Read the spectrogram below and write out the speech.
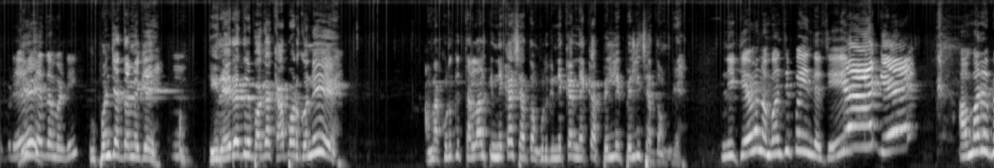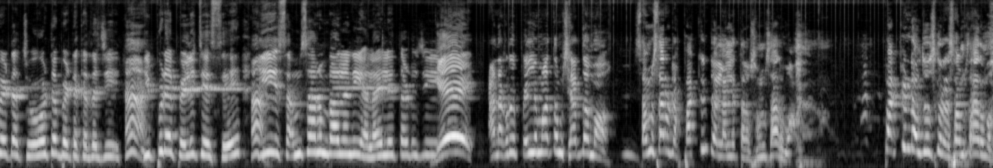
ఇప్పుడు ఏం చేద్దామండి? పని చేద్దామేగే. ఈ రైతుని బాగా కాపాడుకొని ఆ నా కొడుకు తెల్లారికి నికా చేద్దాం కొడుకు నిక్క నిక్క పెళ్ళి పెళ్ళి చేద్దాం ఇంకే. నీకేమన్నా మంచిపోయిందా అమర బేట చోట బేట కదా జీ. ఇప్పుడే పెళ్ళి చేస్తే ఈ సంసారం బాలని ఎలా వెళ్ళేతాడు జీ? ఏ కొడుకు పెళ్ళి మాత్రం చేద్దాము? సంసారం పక్కింటి వాళ్ళు వెళ్ళేస్తారు సంసారమా? పక్కింటి వాళ్ళు చూసుకున్నారు సంసారమా?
